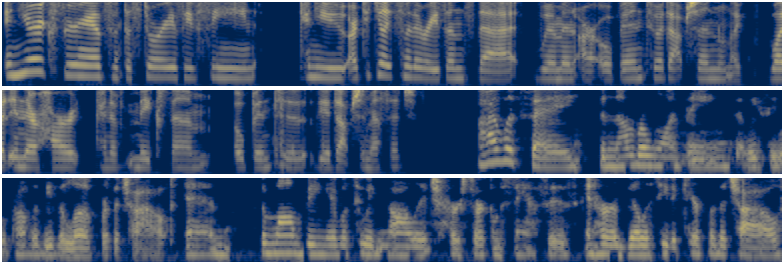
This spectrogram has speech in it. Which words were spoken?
in your experience with the stories you've seen can you articulate some of the reasons that women are open to adoption like what in their heart kind of makes them open to the adoption message I would say the number one thing that we see would probably be the love for the child. And the mom being able to acknowledge her circumstances and her ability to care for the child,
